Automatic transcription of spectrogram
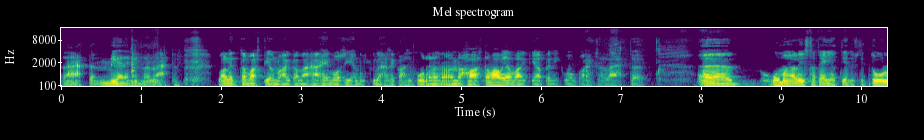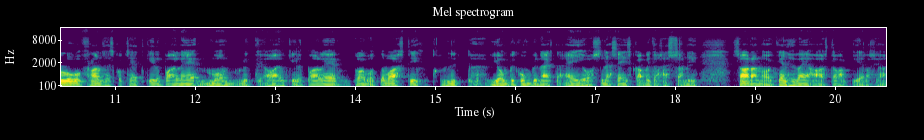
lähtö, mielenkiintoinen lähtö. Valitettavasti on aika vähän hevosia, mutta kyllähän se 86 on aina haastava ja vaikea peli, kun on kahdeksan lähtöä. Öö, Uumajalistat ei ole tietysti tullut, Francesco Z kilpailee, nyt AM kilpailee, toivottavasti nyt jompikumpi näistä ei ole siinä 7 niin saadaan oikein hyvä ja haastava kierros. Ja,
